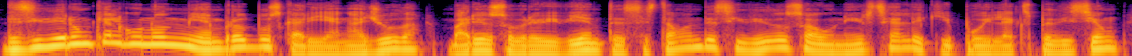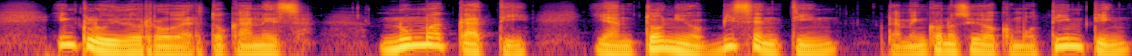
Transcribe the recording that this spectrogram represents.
Decidieron que algunos miembros buscarían ayuda. Varios sobrevivientes estaban decididos a unirse al equipo y la expedición, incluido Roberto Canesa. Numa Cati y Antonio Vicentín, también conocido como Tintín,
